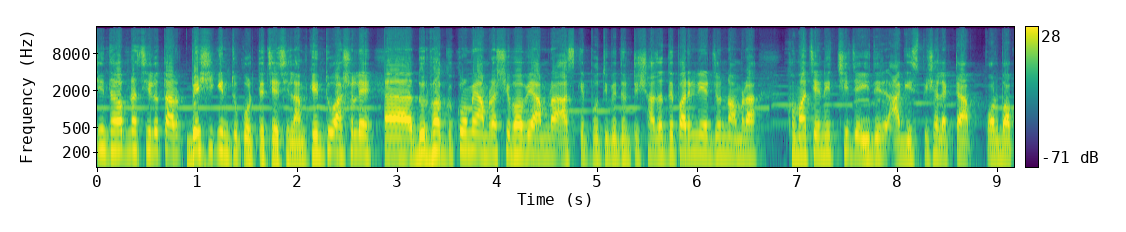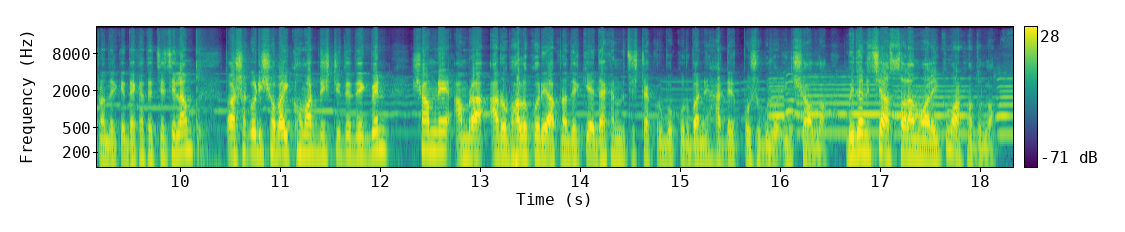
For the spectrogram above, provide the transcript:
চিন্তাভাবনা ছিল তার বেশি কিন্তু করতে চেয়েছিলাম। কিন্তু আসলে দুর্ভাগ্যক্রমে আমরা সেভাবে আমরা আজকের প্রতিবেদনটি সাজাতে পারিনি। এর জন্য আমরা ক্ষমা চেয়ে নিচ্ছি যে ঈদের আগে স্পেশাল একটা পর্ব আপনাদেরকে দেখাতে চেয়েছিলাম। তো আশা করি সবাই ক্ষমার দৃষ্টিতে দেখবেন। সামনে আমরা আরও ভালো করে আপনাদেরকে দেখানোর চেষ্টা করব কোরবানির হাটের পশুগুলো, ইনশাআল্লাহ। বিদায় নিচ্ছি। আসসালামু আলাইকুম রহমতুল্লাহ।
